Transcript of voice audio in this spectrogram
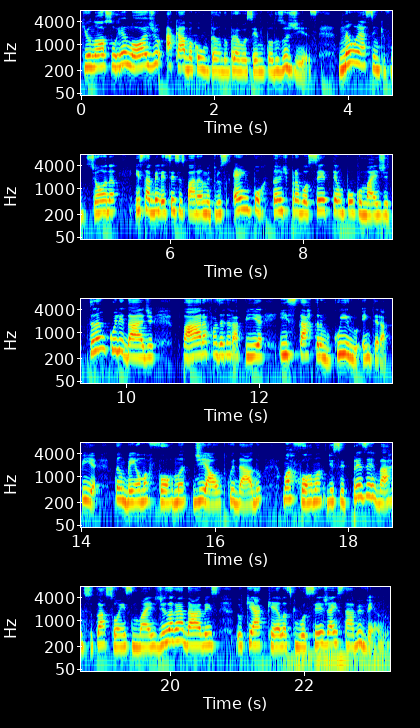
que o nosso relógio acaba contando para você todos os dias. Não é assim que funciona. Estabelecer esses parâmetros é importante para você ter um pouco mais de tranquilidade para fazer terapia e estar tranquilo em terapia também é uma forma de autocuidado, uma forma de se preservar de situações mais desagradáveis do que aquelas que você já está vivendo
